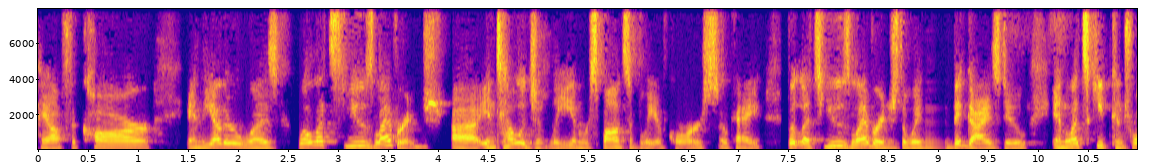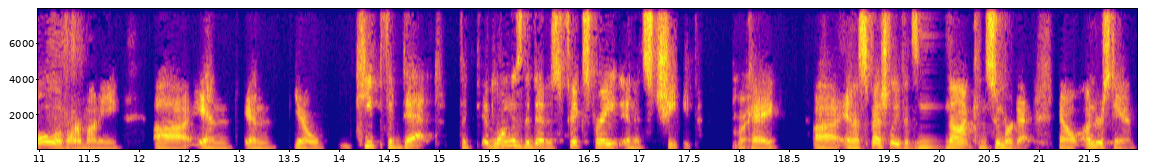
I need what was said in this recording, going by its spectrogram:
pay off the car. And the other was well let's use leverage uh, intelligently and responsibly of course okay? But let's use leverage the way the big guys do and let's keep control of our money uh, and and you know keep the debt. The, as long as the debt is fixed rate and it's cheap Right. okay? Uh, and especially if it's not consumer debt. Now understand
